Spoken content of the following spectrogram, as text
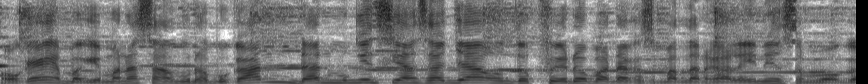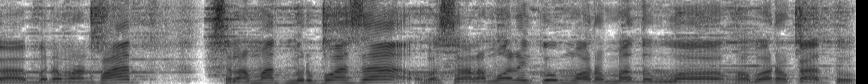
Oke, bagaimana sangat mudah bukan? Dan mungkin siang saja untuk video pada kesempatan kali ini. Semoga bermanfaat. Selamat berpuasa. Wassalamualaikum warahmatullahi wabarakatuh.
